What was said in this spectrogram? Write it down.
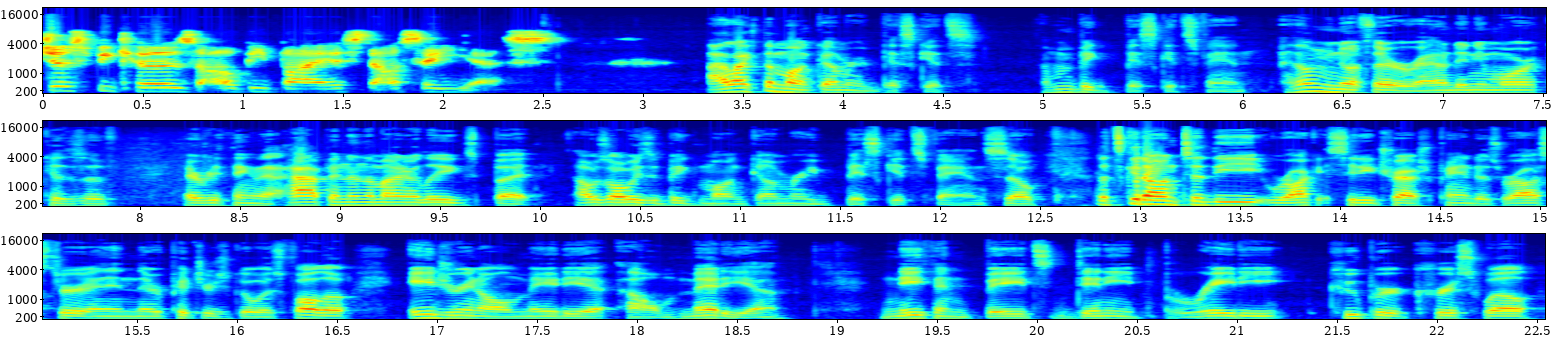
Just because I'll be biased, I'll say yes. I like the Montgomery Biscuits. I'm a big Biscuits fan. I don't even know if they're around anymore because of everything that happened in the minor leagues, but I was always a big Montgomery Biscuits fan. So let's get on to the Rocket City Trash Pandas roster, and their pitchers go as follow: Adrian Almeida, Almedia, Nathan Bates, Denny Brady, Cooper Criswell,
